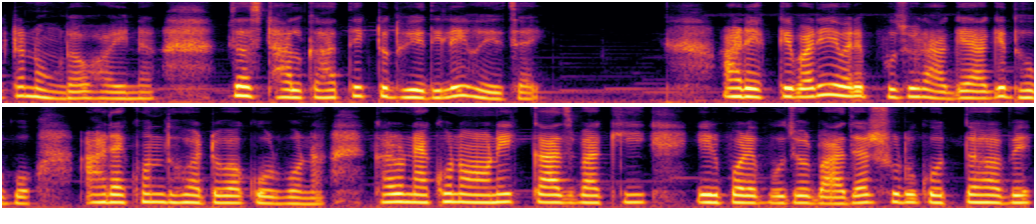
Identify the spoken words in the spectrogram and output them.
একটা নোংরাও হয় না। জাস্ট হালকা হাতে একটু ধুয়ে দিলেই হয়ে যায়। আর একেবারে এবারে পুজোর আগে আগে ধোবো। আর এখন ধোয়া টোয়া করব না। কারণ এখন অনেক কাজ বাকি, এরপরে পুজোর বাজার শুরু করতে হবে।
